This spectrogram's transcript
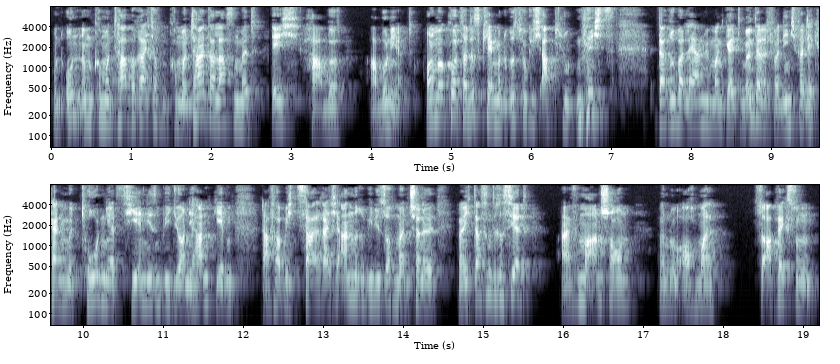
und unten im Kommentarbereich auch einen Kommentar hinterlassen mit Ich habe abonniert. Und mal kurzer Disclaimer, du wirst wirklich absolut nichts darüber lernen, wie man Geld im Internet verdient. Ich werde dir keine Methoden jetzt hier in diesem Video an die Hand geben. Dafür habe ich zahlreiche andere Videos auf meinem Channel. Wenn dich das interessiert, einfach mal anschauen. Wenn du auch mal zur Abwechslung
